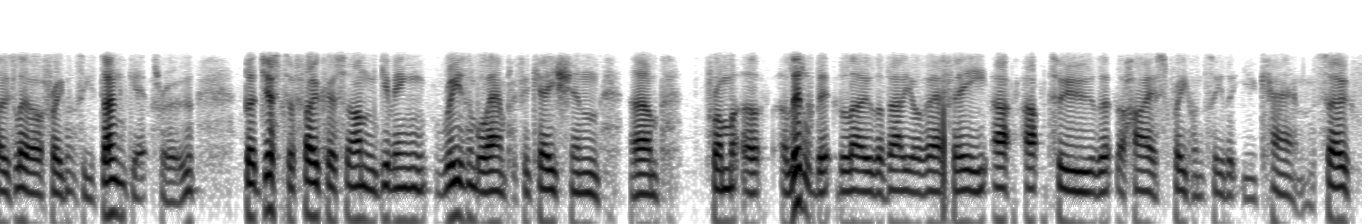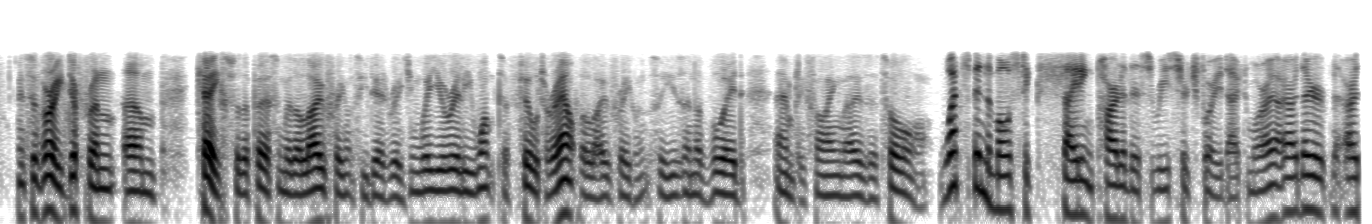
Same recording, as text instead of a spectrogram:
those lower frequencies don't get through but just to focus on giving reasonable amplification um, from a, a, little bit below the value of FE up, up to the, the, highest frequency that you can. So it's a very different um, case for the person with a low frequency dead region where you really want to filter out the low frequencies and avoid amplifying those at all. What's been the most exciting part of this research for you, Dr. Moore? Are there are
